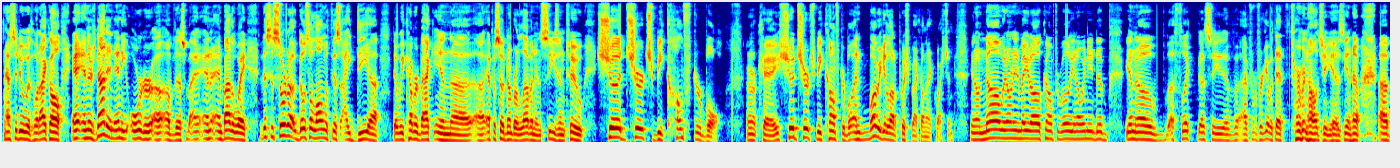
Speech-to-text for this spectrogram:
has to do with what I call, and, and there's not in any order uh, of this. And and by the way, this is sort of goes along with this idea that we covered back in uh, uh, episode number eleven in season two. Should church be comfortable? Okay, should church be comfortable? And boy, we get a lot of pushback on that question. You know, no, we don't need to make it all comfortable. You know, we need to, you know, afflict. Let's see, I forget what that terminology is. You know, uh,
